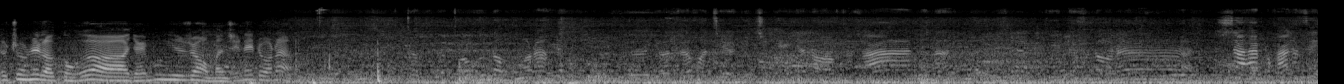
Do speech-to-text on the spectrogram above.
nói chung đây là cũng có những phong như rồi mình chỉ này đó nè xa hai một cái gì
